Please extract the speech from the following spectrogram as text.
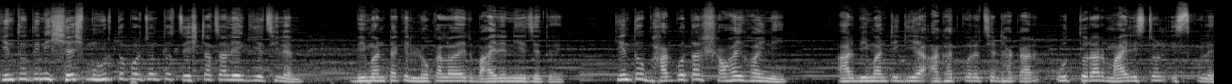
কিন্তু তিনি শেষ মুহূর্ত পর্যন্ত চেষ্টা চালিয়ে গিয়েছিলেন বিমানটাকে লোকালয়ের বাইরে নিয়ে যেতে। কিন্তু ভাগ্য তার সহায় হয়নি। আর বিমানটি গিয়ে আঘাত করেছে ঢাকার উত্তরার মাইলস্টোন স্কুলে,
